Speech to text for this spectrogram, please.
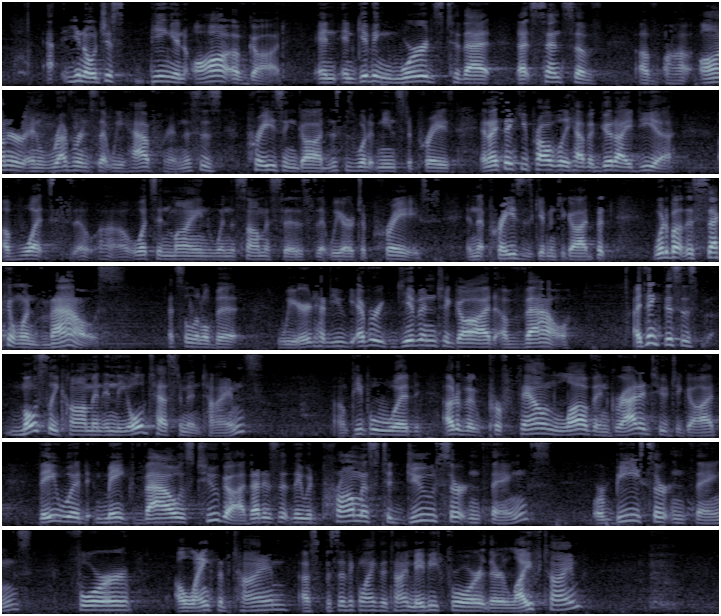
you know, just being in awe of God and, and giving words to that, that sense of, of uh, honor and reverence that we have for Him. This is praising God. This is what it means to praise. And I think you probably have a good idea of what's, uh, what's in mind when the psalmist says that we are to praise and that praise is given to God. But what about the second one, vows? That's a little bit weird. Have you ever given to God a vow? I think this is mostly common in the Old Testament times. Uh, people would, out of a profound love and gratitude to God, they would make vows to God. That is, that they would promise to do certain things or be certain things for a length of time, a specific length of time, maybe for their lifetime.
